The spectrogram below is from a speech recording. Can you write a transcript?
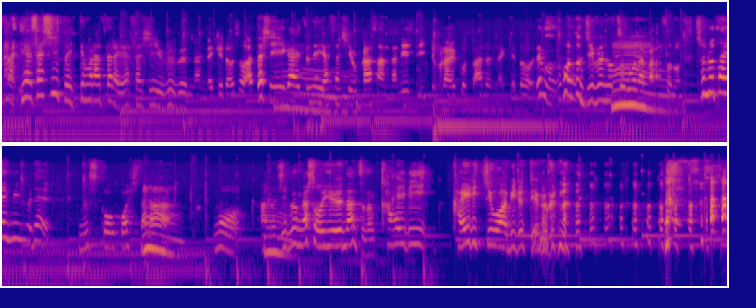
まあ、優しいと言ってもらったら優しい部分なんだけどそう私意外とねうん。優しいお母さんだねって言ってもらうことあるんだけどでも本当自分の都合だから、うん。そのそのタイミングで息子を起こしたら、もうあの、うん。自分がそういうなんつうの帰り帰り血を浴びるっていうのかな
